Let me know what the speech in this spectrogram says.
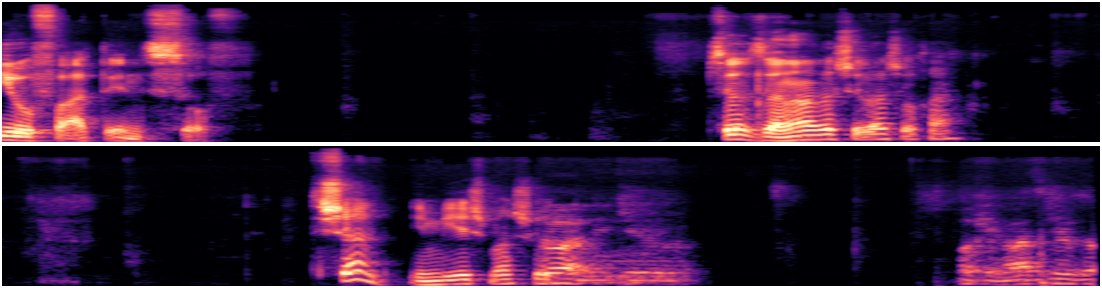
היא הופעת אין סוף. בסדר, זה ענה לשאלה שלך? תשאל אם יש משהו. לא, אני כאילו... אוקיי, ואז כאילו זה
